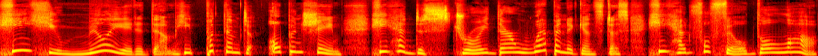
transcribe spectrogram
He humiliated them. He put them to open shame. He had destroyed their weapon against us. He had fulfilled the law.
